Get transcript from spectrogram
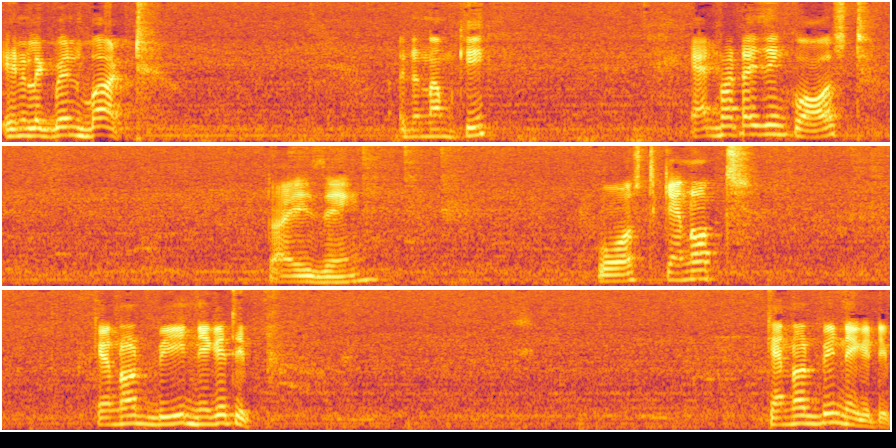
এখানে লিখবেন বাট এটার নাম কি? অ্যাডভার্টাইজিং কস্ট টাইজিং cost can't can't be negative can't be negative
